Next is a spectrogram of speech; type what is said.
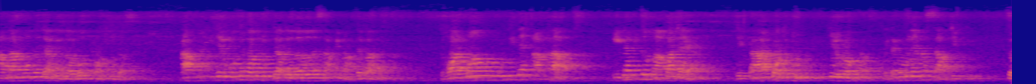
আমার মধ্যে জাতীয়তাবোধ কতটুকু আছে। আপনার নিজের মধ্যে কতটুকু জাতীয়তাবোধ আছে আপনি মাপতে পারবেন ধর্ম অনুভূতিতে আঘাত, এটা কিন্তু মাপা যায় না যে তার কতটুকু, কীরকম এটাকে বলে আমরা সাবজেক্টিভ তো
